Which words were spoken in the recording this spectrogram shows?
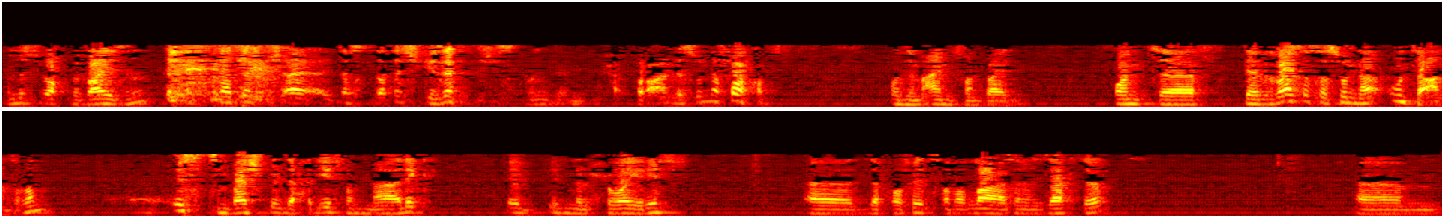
dann müssen wir auch beweisen, dass es tatsächlich, äh, dass es tatsächlich gesetzlich ist und im Koran der Sunna vorkommt. Und im einen von beiden. Und äh, der Beweis aus der Sunna unter anderem ist zum Beispiel der Hadith von Malik ibn al-Huwayrith. Äh, der Prophet sallallahu alaihi wasallam sagte, ähm,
